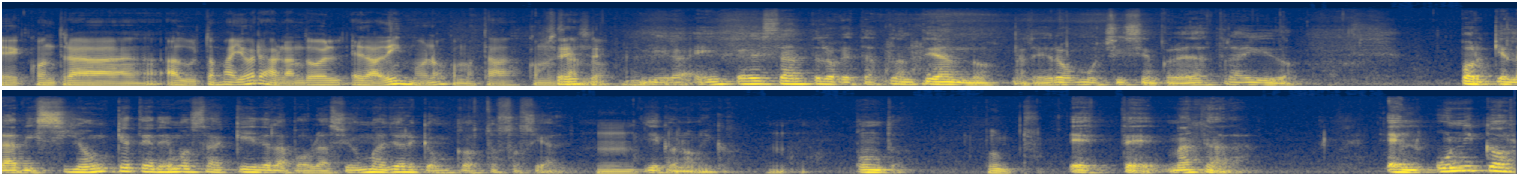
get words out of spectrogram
Eh, contra adultos mayores, hablando del edadismo, ¿no? Como estaba comenzando. Mira, es interesante lo que estás planteando, me alegro muchísimo que lo hayas traído, porque la visión que tenemos aquí de la población mayor es que es un costo social mm. y económico. Mm. Punto. Punto. Este, más nada. El único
